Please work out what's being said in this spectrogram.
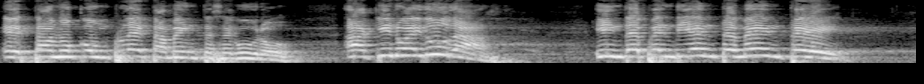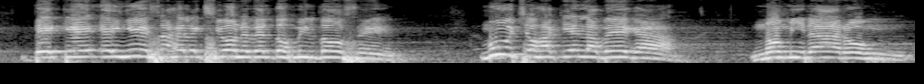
Estamos completamente seguros. Aquí no hay duda, independientemente de que en esas elecciones del 2012, muchos aquí en La Vega no miraron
